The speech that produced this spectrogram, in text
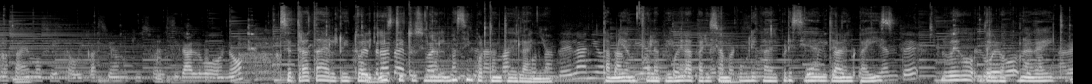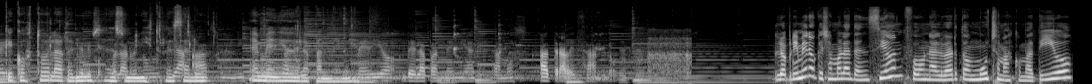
No sabemos si esta ubicación quiso decir algo o no. Se trata del ritual institucional más importante del año. También fue la primera aparición pública del presidente en el país luego del vacunagate que costó la renuncia de su ministro de Salud en medio de la pandemia. En medio de la pandemia que estamos atravesando. Lo primero que llamó la atención fue un Alberto mucho más combativo.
